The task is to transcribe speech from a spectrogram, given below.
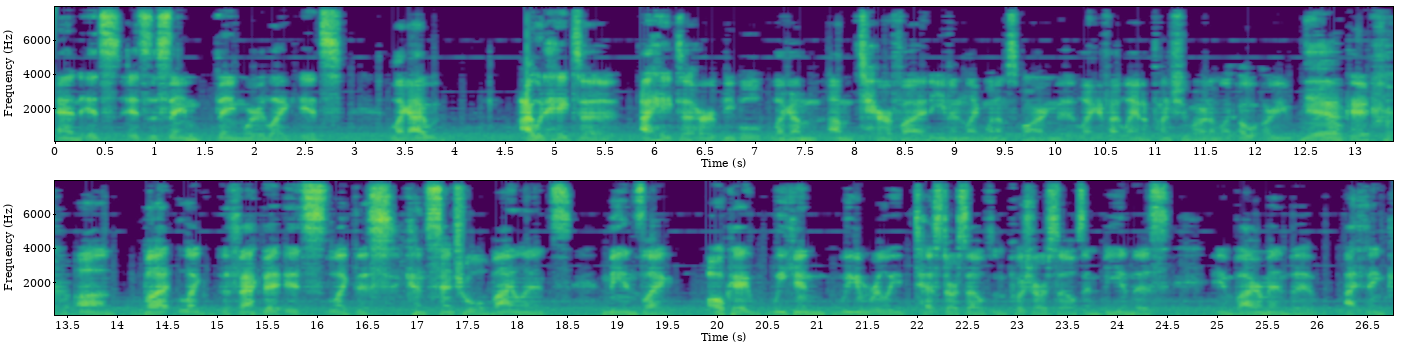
and it's it's the same thing where like it's like I would I would hate to I hate to hurt people like I'm I'm terrified even like when I'm sparring that like if I land a punch too hard I'm like oh are you, are you Yeah. okay um but like the fact that it's like this consensual violence means like okay we can we can really test ourselves and push ourselves and be in this environment that I think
